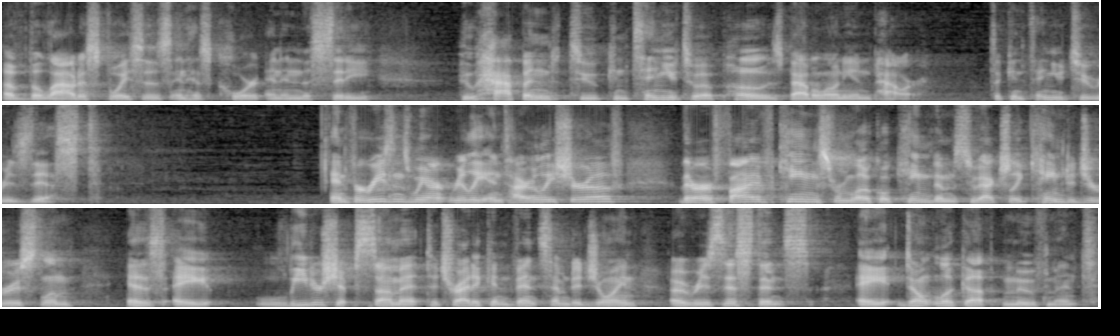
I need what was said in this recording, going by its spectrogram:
of the loudest voices in his court and in the city who happened to continue to oppose Babylonian power, to continue to resist. And for reasons we aren't really entirely sure of, there are five kings from local kingdoms who actually came to Jerusalem as a leadership summit to try to convince him to join a resistance, a don't look up movement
